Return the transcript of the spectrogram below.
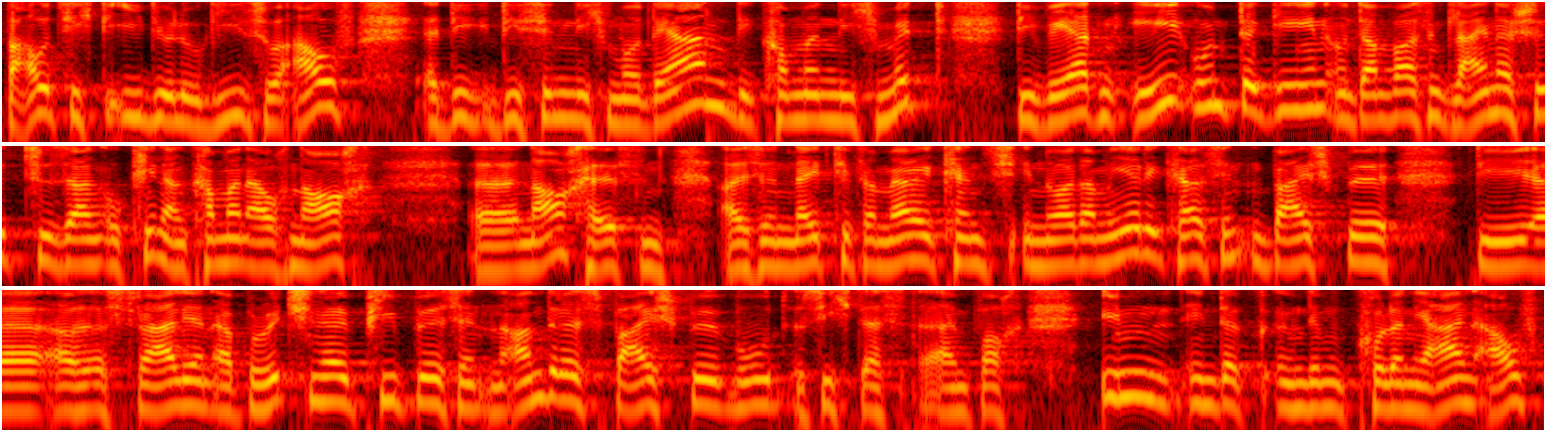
baut sich die Ideologie so auf, äh, die, die sind nicht modern, die kommen nicht mit, die werden eh untergehen und dann war es ein kleiner Schritt zu sagen, okay, dann kann man auch nach, äh, nachhelfen. Also Native Americans in Nordamerika sind ein Beispiel, die äh, Australian Aboriginal People sind ein anderes Beispiel, wo sich das einfach in, in, der, in dem kolonialen Auf,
